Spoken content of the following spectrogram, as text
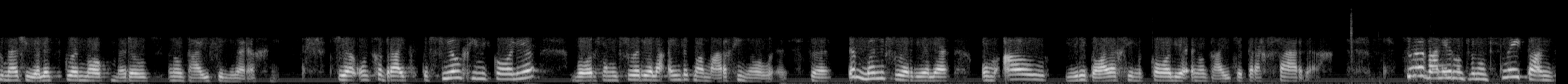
kommersiële skoonmaakmiddels in ons huise nodig nie. So ons gebruik te veel chemikalieë waarvan die voordele eintlik maar marginaal is. So te min voordele om al hierdie baie chemikalieë in ons huise te regverdig. So wanneer ons wil ontsmet dan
